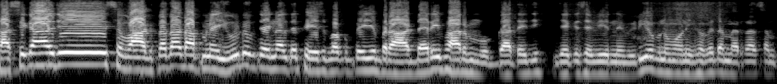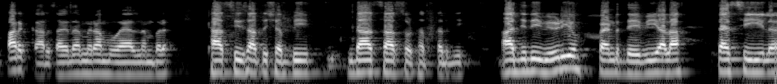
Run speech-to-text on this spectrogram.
ਸਤਿ ਸ਼੍ਰੀ ਅਕਾਲ ਜੀ, ਸਵਾਗਤ ਹੈ ਤੁਹਾਡਾ ਆਪਣੇ YouTube ਚੈਨਲ ਤੇ Facebook page Brar dairy farm Moga ਤੇ ਜੀ। ਜੇ ਕਿਸੇ ਵੀਰ ਨੇ ਵੀਡੀਓ ਬਣਵਾਉਣੀ ਹੋਵੇ ਤਾਂ ਮੇਰੇ ਨਾਲ ਸੰਪਰਕ ਕਰ ਸਕਦਾ। ਮੇਰਾ ਮੋਬਾਈਲ ਨੰਬਰ 8876 10778 ਜੀ। ਅੱਜ ਦੀ ਵੀਡੀਓ ਪਿੰਡ ਦੇਵੀ ਵਾਲਾ, ਤਹਿਸੀਲ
